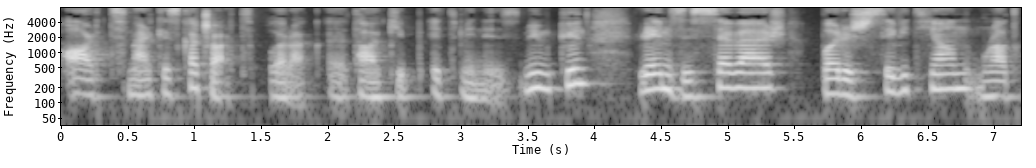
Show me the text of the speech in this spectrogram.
art, Merkez Kaç Art olarak e, takip etmeniz mümkün. Remzi Sever, Barış Sevityan, Murat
